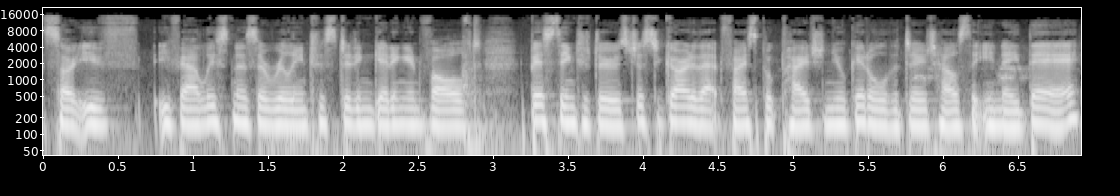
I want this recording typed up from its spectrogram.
so, if, if our listeners are really interested in getting involved, the best thing to do is just to go to that Facebook page and you'll get all the details that you need there.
